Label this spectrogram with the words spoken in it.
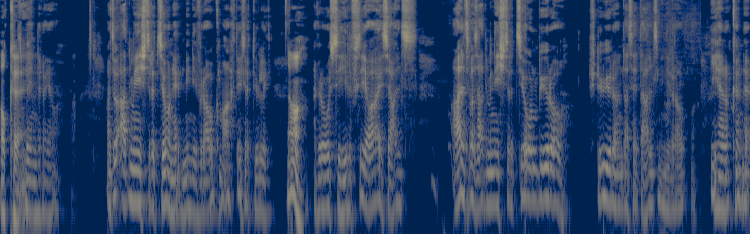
okay, Bänder, ja. Also Administration hat meine Frau gemacht, das ist natürlich ah, eine grosse Hilfe. Ja, ist alles, alles was Administration, Büro, Steuern, und das hat alles meine Frau gemacht. Ich habe noch können,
